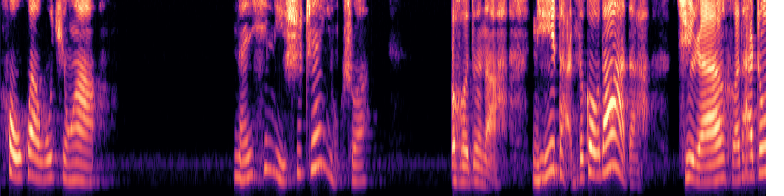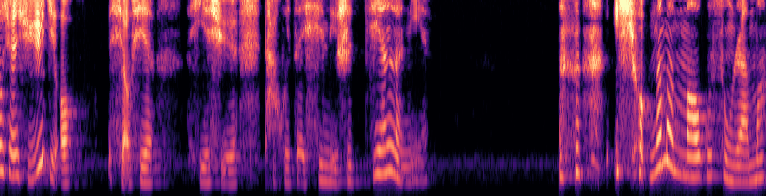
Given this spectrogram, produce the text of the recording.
后患无穷啊！”男心理师詹勇说。赫顿呐，你胆子够大的，居然和他周旋许久。小心，也许他会在心里是奸了你。有那么毛骨悚然吗？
